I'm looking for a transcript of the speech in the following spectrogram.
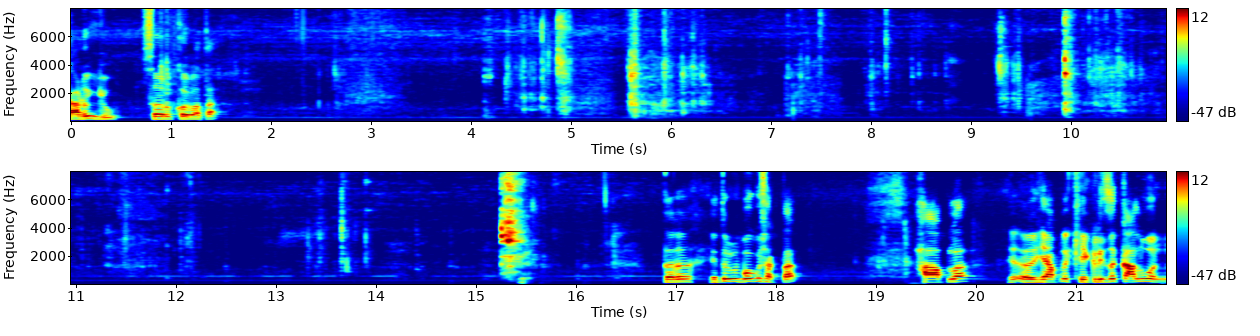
काढून घेऊ सर्व करू आता. तर हे तुम्ही बघू शकता. हा आपला हे हे आपलं खेकडीचं कालवण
